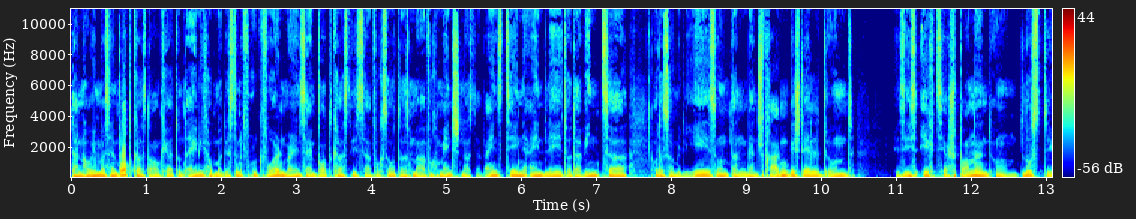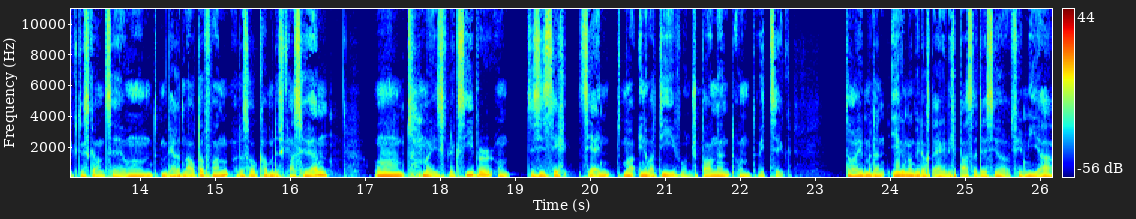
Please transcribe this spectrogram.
dann habe ich mir seinen Podcast angehört und eigentlich hat mir das dann voll gefallen, weil in seinem Podcast ist es einfach so, dass man einfach Menschen aus der Weinszene einlädt oder Winzer oder Sommeliers und dann werden Fragen gestellt und es ist echt sehr spannend und lustig, das Ganze. Und während dem Autofahren oder so kann man das Glas hören und man ist flexibel und das ist sehr innovativ und spannend und witzig. Da habe ich mir dann irgendwann gedacht, eigentlich passt das ja für mich auch.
